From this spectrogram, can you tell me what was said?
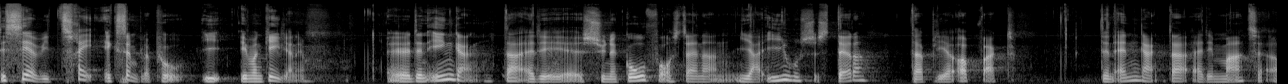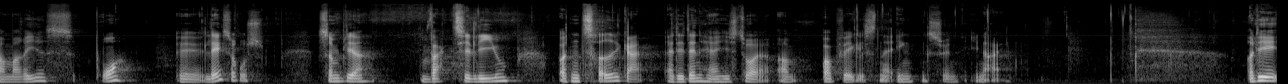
Det ser vi tre eksempler på i evangelierne. Øh, den ene gang, der er det øh, synagogeforstanderen Jairus' datter, der bliver opvagt. Den anden gang, der er det Martha og Marias bror, øh, Lazarus, som bliver vagt til live. Og den tredje gang er det den her historie om opvækkelsen af enkens søn i Nejen. Og det er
